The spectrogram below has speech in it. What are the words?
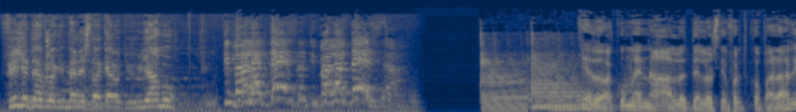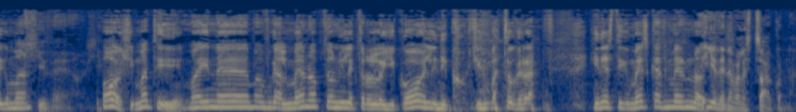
Φύγετε ευλογημένες να κάνω τη δουλειά μου. Την παλαντέζα, την παλαντέζα. Και εδώ ακούμε ένα άλλο εντελώς διαφορετικό παράδειγμα. Όχι ιδέα. Όχι, μα τι. Μα είναι βγαλμένο από τον ηλεκτρολογικό ελληνικό κινηματογράφο. Είναι στιγμές καθημερινότητας. Γιατί δεν έβαλες τσάκωνα;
